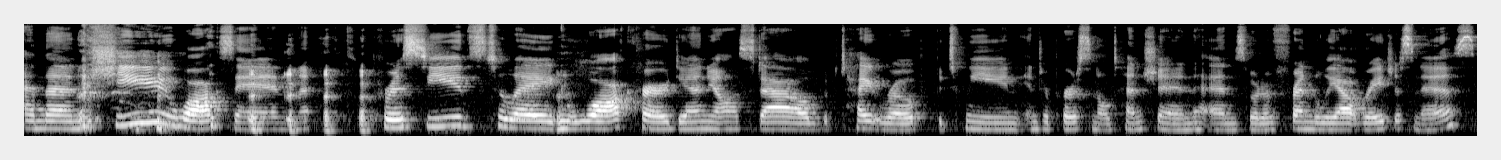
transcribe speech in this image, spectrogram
and then she walks in, proceeds to like walk her Danielle Staub tightrope between interpersonal tension and sort of friendly outrageousness.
